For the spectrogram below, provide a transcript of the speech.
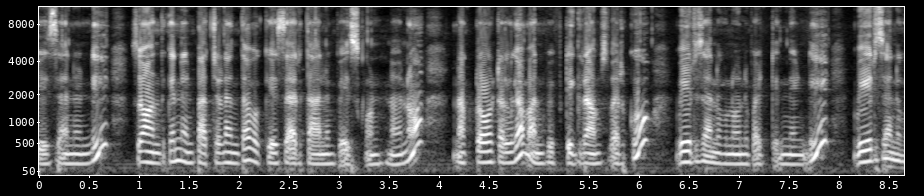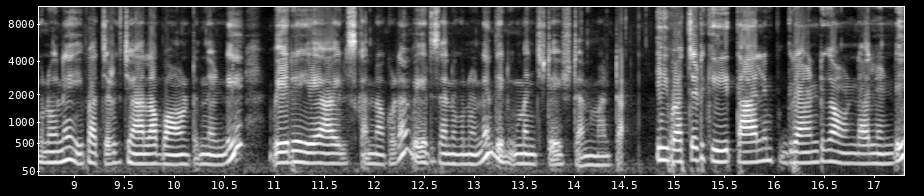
చేశానండి. సో అందుకని నేను పచ్చడంతా ఒకేసారి తాలింపు వేసుకుంటున్నాను. నాకు టోటల్గా వన్ ఫిఫ్టీ గ్రామ్స్ వరకు వేరుశనగ నూనె పట్టిందండి. వేరుశనగ నూనె ఈ పచ్చడికి చాలా బాగుంటుందండి. వేరే ఏ ఆయిల్స్ కన్నా కూడా వేరుశనగ నూనె దీనికి మంచి టేస్ట్ అనమాట ఈ పచ్చడికి తాలింపు గ్రాండ్గా ఉండాలండి.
